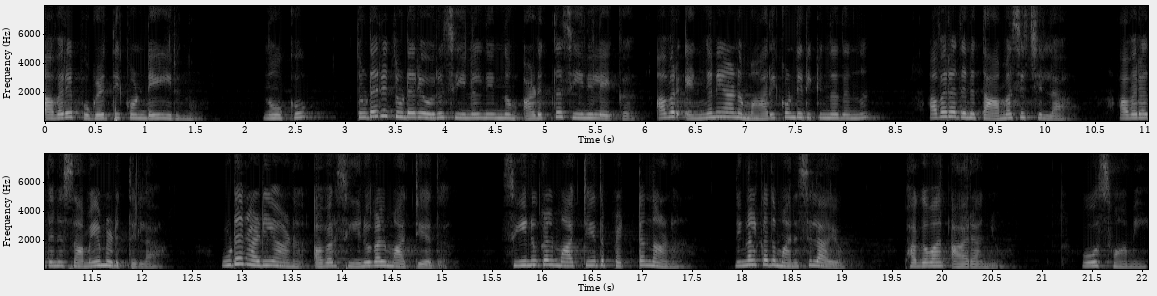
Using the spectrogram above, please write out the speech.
അവരെ പുകഴ്ത്തിക്കൊണ്ടേയിരുന്നു. നോക്കൂ തുടരെ തുടരെ ഒരു സീനിൽ നിന്നും അടുത്ത സീനിലേക്ക് അവർ എങ്ങനെയാണ് മാറിക്കൊണ്ടിരിക്കുന്നതെന്ന്. അവരതിന് താമസിച്ചില്ല. അവരതിന് സമയമെടുത്തില്ല. ഉടനടിയാണ് അവർ സീനുകൾ മാറ്റിയത്. സീനുകൾ മാറ്റിയത് പെട്ടെന്നാണ്. നിങ്ങൾക്കത് മനസ്സിലായോ? ഭഗവാൻ ആരാഞ്ഞു. ഓ സ്വാമി.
